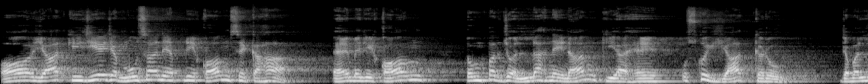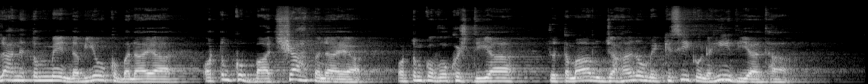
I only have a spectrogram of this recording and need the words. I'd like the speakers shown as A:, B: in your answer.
A: اور یاد کیجیے جب موسا نے اپنی قوم سے کہا، اے میری قوم، تم پر جو اللہ نے انعام کیا ہے، اس کو یاد کرو۔ جب اللہ نے تم میں نبیوں کو بنایا اور تم کو بادشاہ بنایا اور تم کو وہ کچھ دیا جو تمام جہانوں میں کسی کو نہیں دیا تھا۔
